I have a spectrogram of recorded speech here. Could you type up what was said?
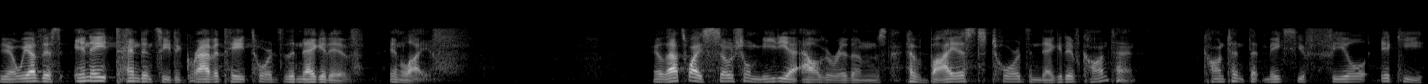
You know, we have this innate tendency to gravitate towards the negative in life. You know, that's why social media algorithms have biased towards negative content. Content that makes you feel icky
